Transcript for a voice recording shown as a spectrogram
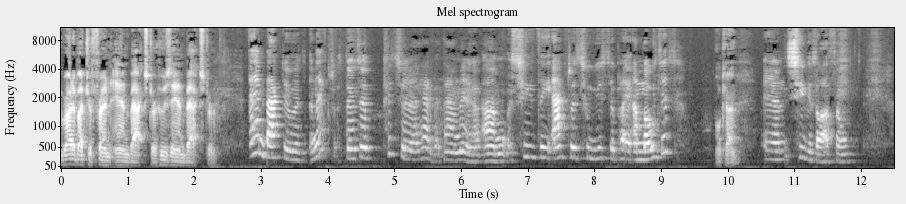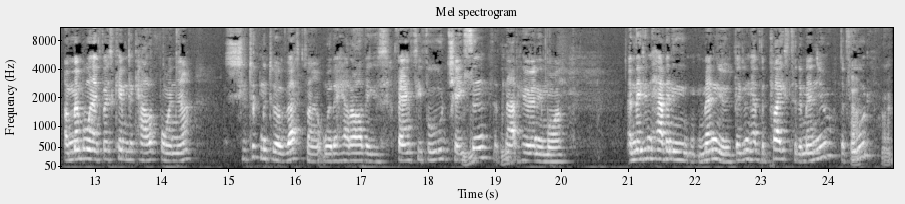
you write about your friend Anne Baxter. Who's Anne Baxter? Anne Baxter was an actress. There's a picture I have of it down there. Um, she's the actress who used to play uh, Moses, Okay. and she was awesome. I remember when I first came to California, she took me to a restaurant where they had all these fancy food, chasing. It's not here anymore. And they didn't have any menus. They didn't have the price to the menu, the food. Right.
